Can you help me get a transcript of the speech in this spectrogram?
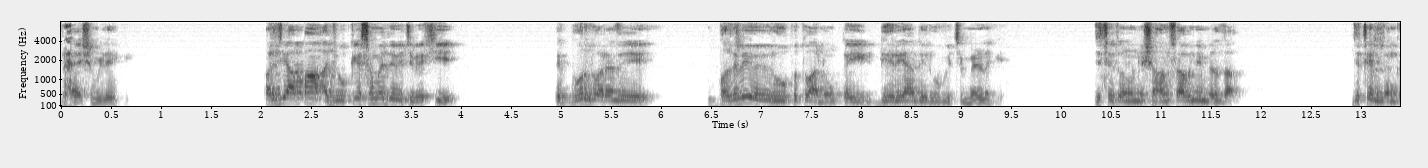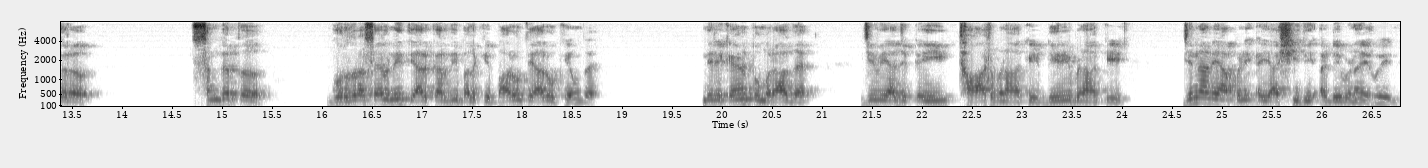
ਰਹਿائش ਮਿਲੇਗੀ। ਪਰ ਜੇ ਆਪਾਂ ਅਜੋਕੇ ਸਮੇਂ ਦੇ ਵਿੱਚ ਵੇਖੀਏ ਤੇ ਗੁਰਦੁਆਰਿਆਂ ਦੇ ਬਦਲੇ ਹੋਏ ਰੂਪ ਤੁਹਾਨੂੰ ਕਈ ਡੇਰਿਆਂ ਦੇ ਰੂਪ ਵਿੱਚ ਮਿਲਣਗੇ, ਜਿੱਥੇ ਤੁਹਾਨੂੰ ਨਿਸ਼ਾਨ ਸਾਹਿਬ ਨਹੀਂ ਮਿਲਦਾ, ਜਿੱਥੇ ਲੰਗਰ ਸੰਗਤ ਗੁਰਦੁਆਰਾ ਸਾਹਿਬ ਨਹੀਂ ਤਿਆਰ ਕਰਦੀ, ਬਲਕਿ ਬਾਹਰੋਂ ਤਿਆਰ ਹੋ ਕੇ ਆਉਂਦਾ ਹੈ। ਮੇਰੇ ਕਹਿਣ ਤੋਂ ਮੁਰਾਦ ਹੈ, ਜਿਵੇਂ ਅੱਜ ਕਈ ਠਾਠ ਬਣਾ ਕੇ, ਡੇਰੇ ਬਣਾ ਕੇ, ਜਿਨ੍ਹਾਂ ਨੇ ਆਪਣੇ ਅਯਾਸ਼ੀ ਦੇ ਅੱਡੇ ਬਣਾਏ ਹੋਏ ਨੇ।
